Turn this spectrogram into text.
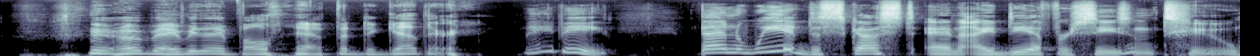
or maybe they both happen together. Maybe. Ben, we had discussed an idea for season two,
